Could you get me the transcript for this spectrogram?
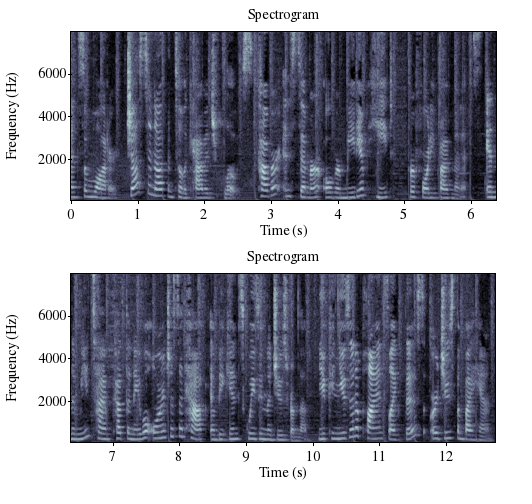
and some water, just enough until the cabbage floats. Cover and simmer over medium heat for 45 minutes. In the meantime, cut the navel oranges in half and begin squeezing the juice from them. You can use an appliance like this or juice them by hand.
